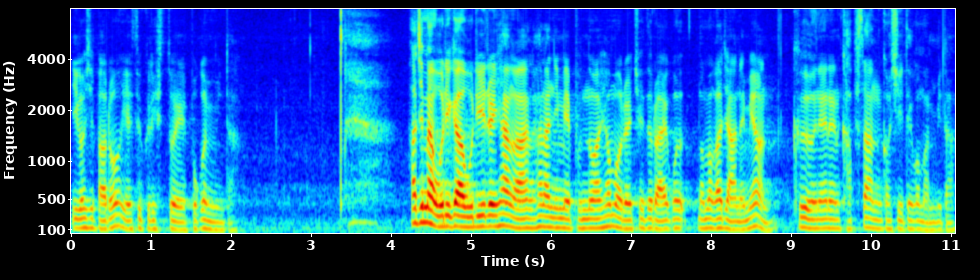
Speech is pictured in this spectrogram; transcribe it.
이것이 바로 예수 그리스도의 복음입니다. 하지만 우리가 우리를 향한 하나님의 분노와 혐오를 제대로 알고 넘어가지 않으면 그 은혜는 값싼 것이 되고 맙니다.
